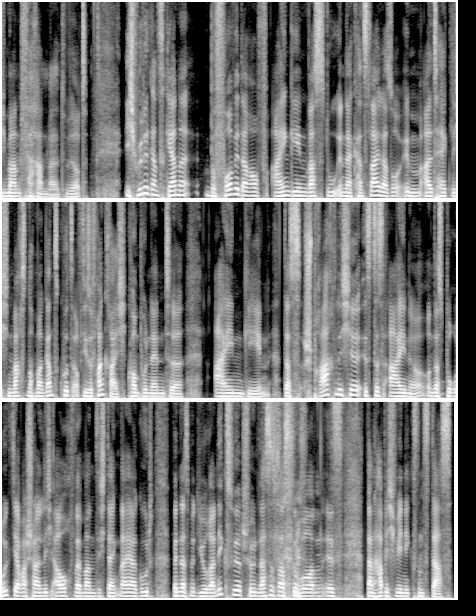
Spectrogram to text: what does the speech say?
wie man Fachanwalt wird. Ich würde ganz gerne, bevor wir darauf eingehen, was du in der Kanzlei da so im Alltäglichen machst, nochmal ganz kurz auf diese Frankreich-Komponente eingehen. Das Sprachliche ist das eine und das beruhigt ja wahrscheinlich auch, wenn man sich denkt, naja gut, wenn das mit Jura nichts wird, schön, dass es was geworden ist, dann habe ich wenigstens das.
